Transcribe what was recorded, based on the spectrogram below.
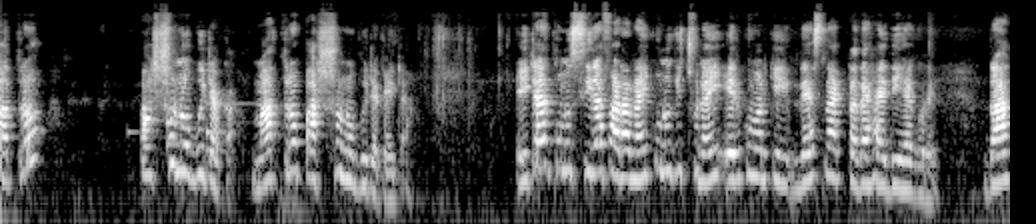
মাত্র পাঁচশো নব্বই টাকা, মাত্র পাঁচশো নব্বই টাকা এটা। এইটার কোনো সিরা ফাড়া নাই, কোনো কিছু নাই, এরকম আর কি, দেশ না একটা দেখায় দিয়ে করে। দাগ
